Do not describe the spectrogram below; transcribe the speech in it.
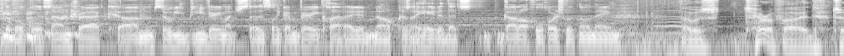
the vocal soundtrack. Um, so he, he very much says like, "I'm very glad I didn't know because I hated that god awful horse with no name." I was terrified to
